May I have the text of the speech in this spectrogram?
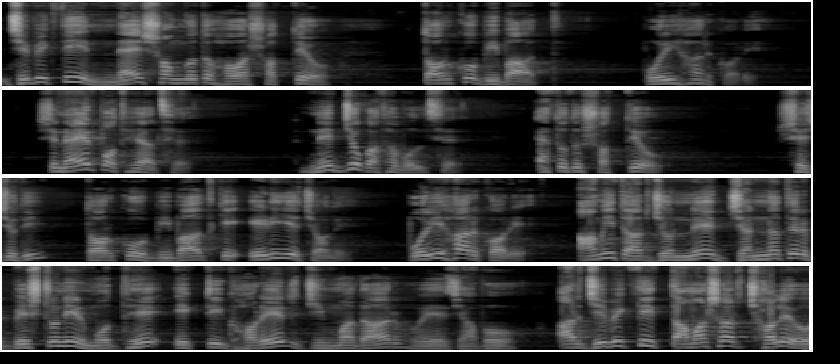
যে ব্যক্তি ন্যায়সঙ্গত হওয়া সত্ত্বেও তর্ক বিবাদ পরিহার করে। সে ন্যায়ের পথে আছে, ন্যায্য কথা বলছে। এত তো সত্ত্বেও সে যদি তর্ক বিবাদকে এড়িয়ে চলে, পরিহার করে, আমি তার জন্যে জান্নাতের বেষ্টনীর মধ্যে একটি ঘরের জিম্মাদার হয়ে যাব। আর যে ব্যক্তি তামাশার ছলেও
